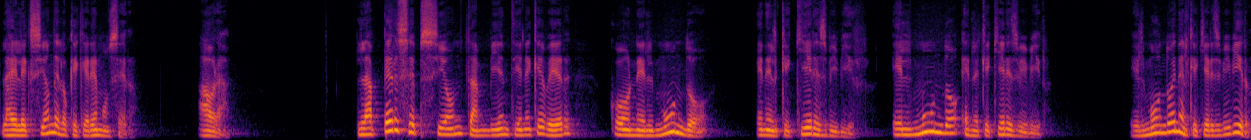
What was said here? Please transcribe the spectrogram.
La elección de lo que queremos ser. Ahora, la percepción también tiene que ver con el mundo en el que quieres vivir. El mundo en el que quieres vivir. El mundo en el que quieres vivir.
